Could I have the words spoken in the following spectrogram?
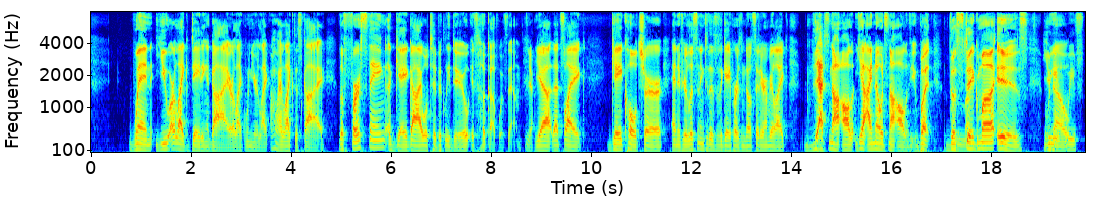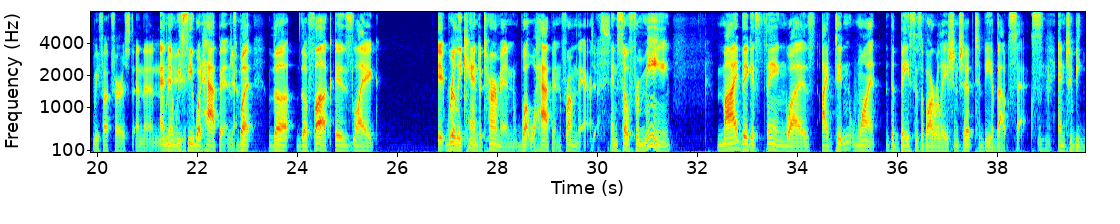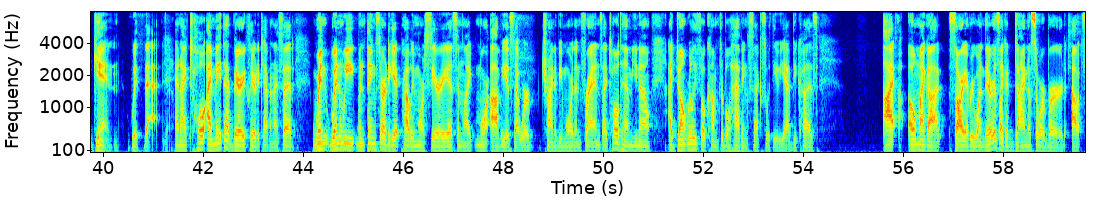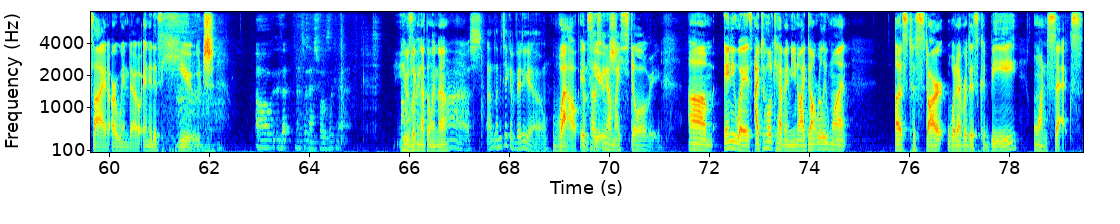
when you are like dating a guy, or like when you're like, oh, I like this guy, the first thing a gay guy will typically do is hook up with them. Yeah. yeah, that's like gay culture. And if you're listening to this as a gay person, don't sit here and be like, that's not all. Yeah, I know it's not all of you, but the mm, stigma is, you we, know, we we fuck first, and then and then we see what happens. Yeah. But the the fuck is like it really can determine what will happen from there. Yes. And so for me, my biggest thing was I didn't want the basis of our relationship to be about sex mm-hmm. and to begin with that. And I told I made that very clear to Kevin. I said when when we when things started to get probably more serious and like more obvious that we're trying to be more than friends, I told him, you know, I don't really feel comfortable having sex with you yet because I oh my god, sorry everyone. There is like a dinosaur bird outside our window and it is huge. Oh, that, that's what Nashville was looking at. He was Oh looking out the window. Gosh, um, let me take a video. Wow, it's I'm posting huge. on my story. Um, anyways, I told Kevin, you know, I don't really want us to start whatever this could be on sex.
